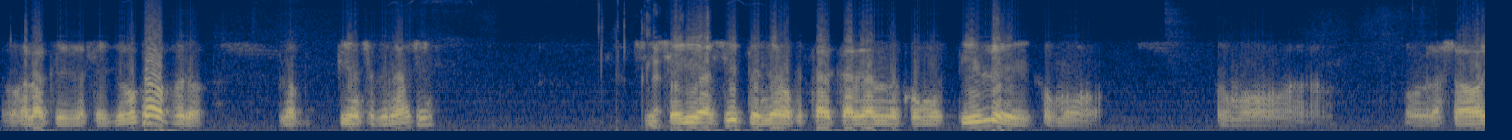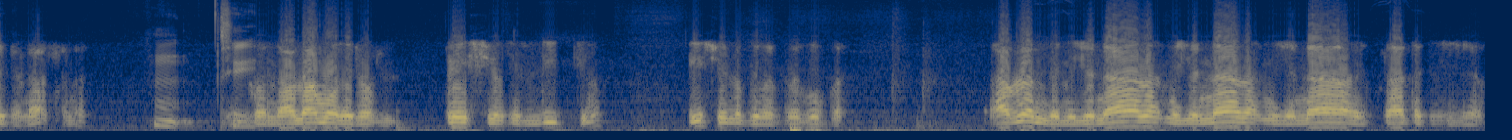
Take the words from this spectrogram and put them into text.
ojalá que yo esté equivocado, pero no pienso que no es así. Si sería así, tendríamos que estar cargando combustible como como gasoil o nafta, ¿no? Hmm, cuando hablamos de los precios del litio, eso es lo que me preocupa. hablan de millonadas, millonadas, millonadas de plata, qué sé yo.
